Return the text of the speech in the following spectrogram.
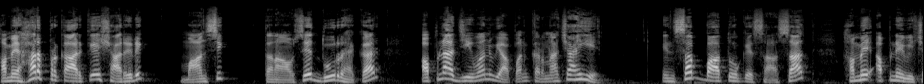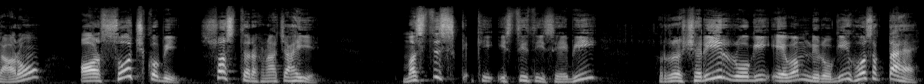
हमें हर प्रकार के शारीरिक, मानसिक तनाव से दूर रहकर अपना जीवन व्यापन करना चाहिए। इन सब बातों के साथ साथ हमें अपने विचारों और सोच को भी स्वस्थ रखना चाहिए। मस्तिष्क की स्थिति से भी शरीर रोगी एवं निरोगी हो सकता है।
